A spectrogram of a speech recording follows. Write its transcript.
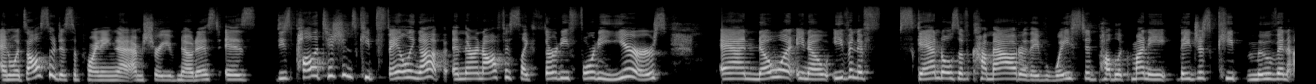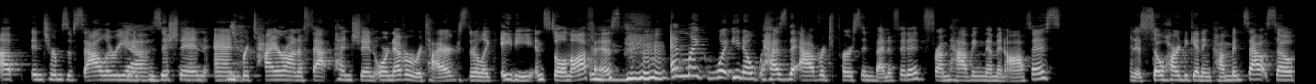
And what's also disappointing that I'm sure you've noticed is these politicians keep failing up and they're in office like 30, 40 years. And no one, you know, even if scandals have come out or they've wasted public money, they just keep moving up in terms of salary yeah. and position and retire on a fat pension or never retire because they're like 80 and still in office. Mm-hmm. and like what, you know, has the average person benefited from having them in office? And it's so hard to get incumbents out. So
